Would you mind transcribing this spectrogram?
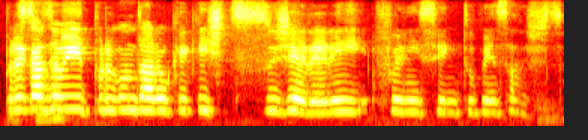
Por acaso eu ia te perguntar o que é que isto sugere. Era foi nisso em que tu pensaste.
